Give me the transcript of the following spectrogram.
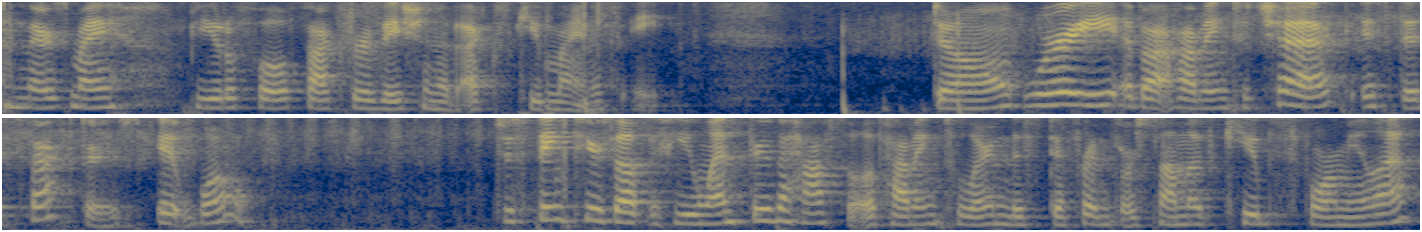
And there's my beautiful factorization of x cubed minus 8. Don't worry about having to check if this factors. It won't. Just think to yourself, if you went through the hassle of having to learn this difference or sum of cubes formula,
